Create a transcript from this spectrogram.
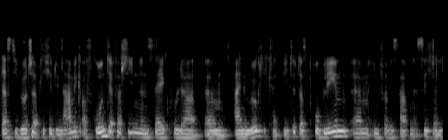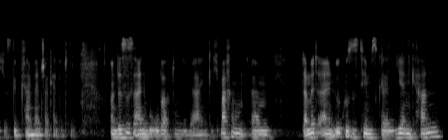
dass die wirtschaftliche Dynamik aufgrund der verschiedenen Stakeholder ähm, eine Möglichkeit bietet. Das Problem ähm, in Friedrichshafen ist sicherlich, es gibt kein Venture Capital. Und das ist eine Beobachtung, die wir eigentlich machen. Ähm, damit ein Ökosystem skalieren kann,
